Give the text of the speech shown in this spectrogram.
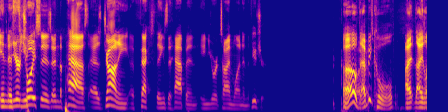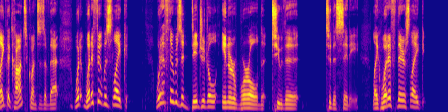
in the And your fu- choices in the past as Johnny affect things that happen in your timeline in the future. Oh, that'd be cool. I, I, like the consequences of that. What what if it was like what if there was a digital inner world to the to the city? Like what if there's like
